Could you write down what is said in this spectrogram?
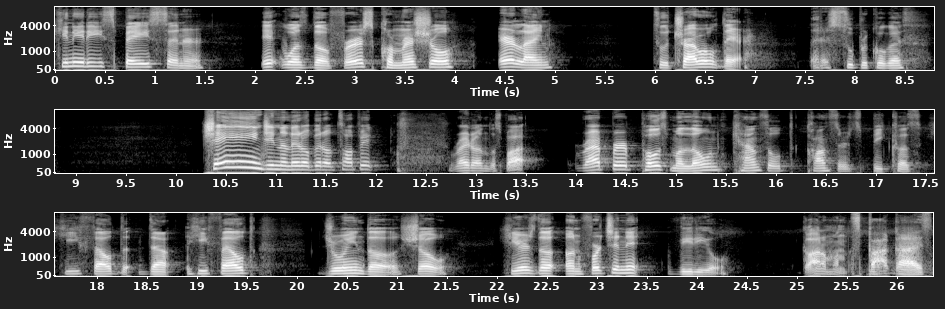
Kennedy Space Center. It was the first commercial airline to travel there. That is super cool, guys. Changing a little bit of topic, right on the spot. Rapper Post Malone canceled concerts because he felt that he felt during the show. Here's the unfortunate video. Got him on the spot, guys.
